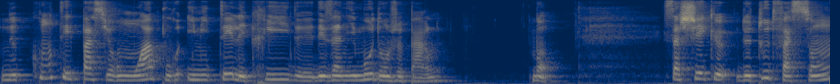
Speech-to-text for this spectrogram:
Ne comptez pas sur moi pour imiter les cris des animaux dont je parle. Bon, sachez que de toute façon,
